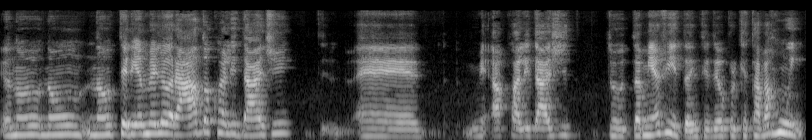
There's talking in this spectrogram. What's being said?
eu não, não, não teria melhorado a qualidade, é, a qualidade do, da minha vida, entendeu? Porque estava ruim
